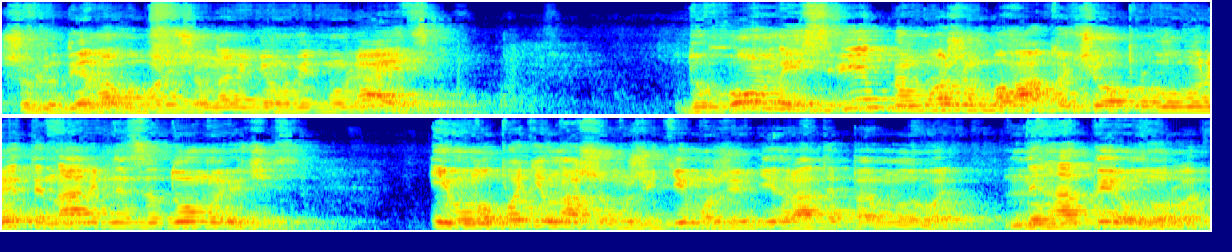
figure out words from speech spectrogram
що людина говорить, що вона від нього відмовляється. Духовний світ ми можемо багато чого проговорити, навіть не задумуючись. І воно потім в нашому житті може відіграти певну роль, негативну роль.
